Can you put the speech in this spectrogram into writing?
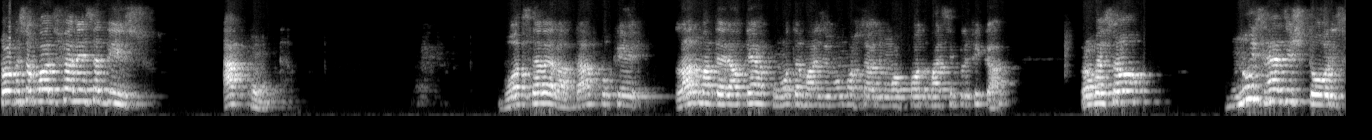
professor, qual a diferença disso? A conta. Vou acelerar, tá? Porque lá no material tem a conta, mas eu vou mostrar de uma forma mais simplificada. Professor, nos resistores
